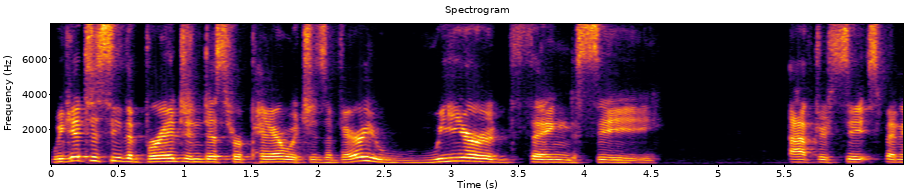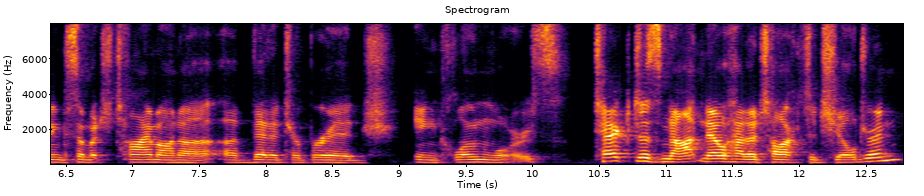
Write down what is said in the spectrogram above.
We get to see the bridge in disrepair, which is a very weird thing to see after see, spending so much time on a, a Venator bridge in Clone Wars. Tech does not know how to talk to children,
